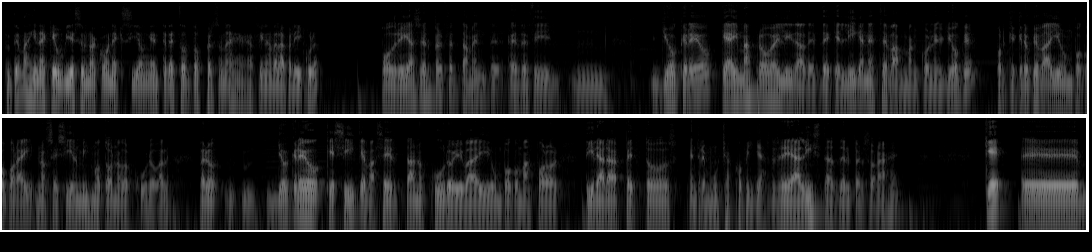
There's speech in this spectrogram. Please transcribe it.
¿Tú te imaginas que hubiese una conexión entre estos dos personajes al final de la película? Podría ser perfectamente. Es decir, mm, yo creo que hay más probabilidades de que liguen este Batman con el Joker, porque creo que va a ir un poco por ahí. No sé si el mismo tono de oscuro, ¿vale? Pero mm, yo creo que sí, que va a ser tan oscuro y va a ir un poco más por tirar aspectos, entre muchas comillas, realistas del personaje que, eh,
